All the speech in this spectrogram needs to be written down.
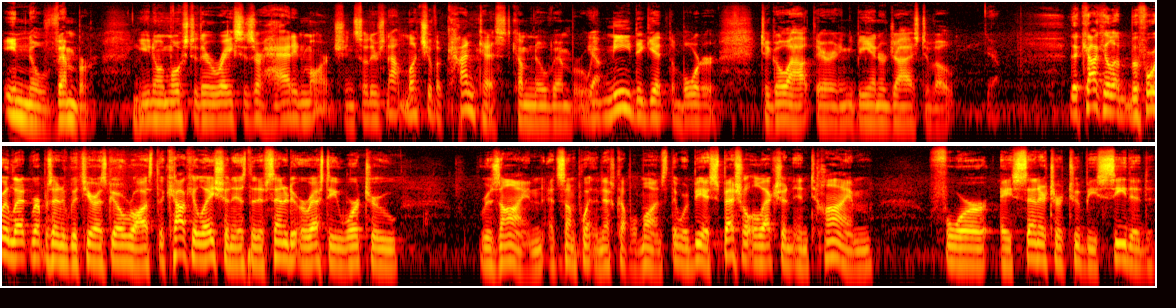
in November. You know, most of their races are had in March, and so there's not much of a contest come November. We Yeah. need to get the border to go out there and be energized to vote. Yeah. The calcula- before we let Representative Gutierrez go, Ross, the calculation is that if Senator Uresti were to resign at some point in the next couple of months, there would be a special election in time for a senator to be seated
